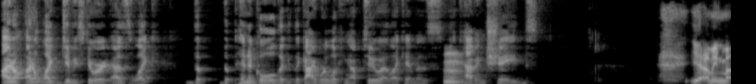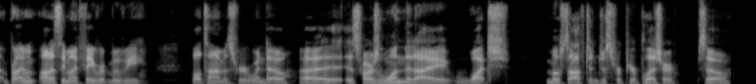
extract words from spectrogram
I don't, I don't like Jimmy Stewart as like the the pinnacle, the the guy we're looking up to. I like him as like Mm. having shades. Yeah, I mean, my, probably honestly, my favorite movie of all time is Rear Window. Uh, as far as one that I watch most often just for pure pleasure. So,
